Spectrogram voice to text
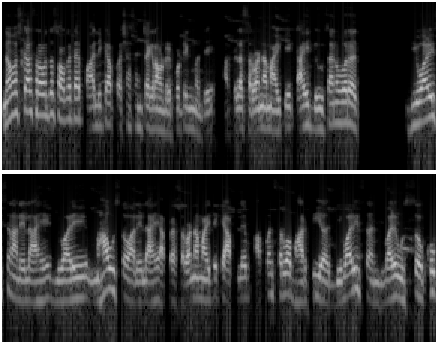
नमस्कार सर्वांचं स्वागत आहे पालिका प्रशासनच्या ग्राउंड रिपोर्टिंगमध्ये. आपल्याला सर्वांना माहिती आहे काही दिवसांवरच दिवाळी सण आलेला आहे. दिवाळी महाउत्सव आलेला आहे. आपल्या सर्वांना माहिती आहे की आपले आपण सर्व भारतीय दिवाळी सण दिवाळी उत्सव खूप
